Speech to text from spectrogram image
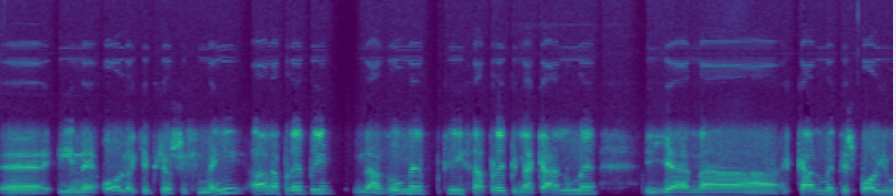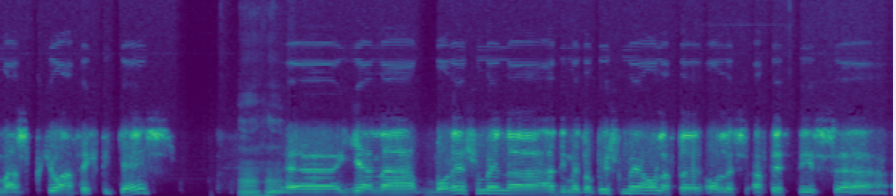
ε, είναι όλο και πιο συχνή, άρα πρέπει να δούμε τι θα πρέπει να κάνουμε για να κάνουμε τις πόλεις μας πιο ανθεκτικες ε, για να μπορέσουμε να αντιμετωπίσουμε όλα αυτά, όλες αυτές τις ε,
